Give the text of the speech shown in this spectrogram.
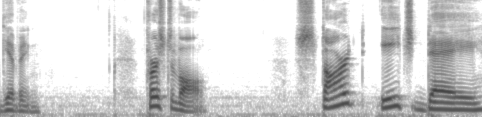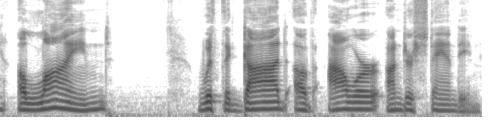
giving. First of all, start each day aligned with the God of our understanding.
